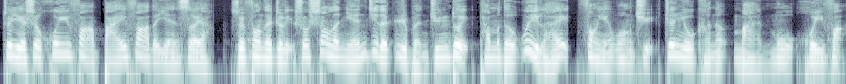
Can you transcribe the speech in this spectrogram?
这也是灰发白发的颜色呀。所以放在这里说，上了年纪的日本军队，他们的未来，放眼望去，真有可能满目灰发。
